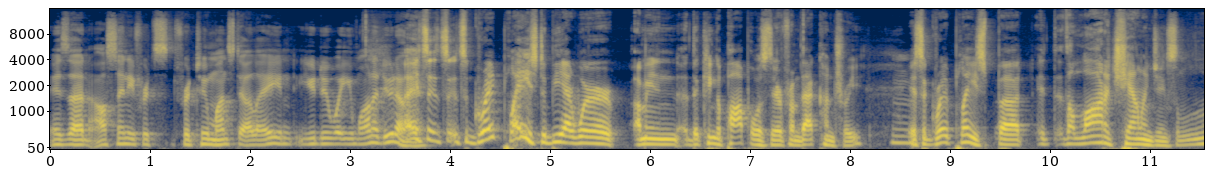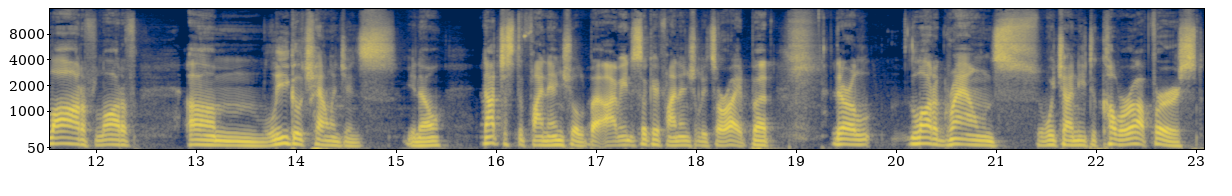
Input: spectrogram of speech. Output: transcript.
is that I'll send you for for two months to LA and you do what you want to do down there. It's it's it's a great place to be at. Where I mean, the King of Pop was there from that country. It's a great place, but it, a lot of challenges, a lot of lot of um, legal challenges. You know, not just the financial, but I mean, it's okay financially, it's all right. But there are a lot of grounds which I need to cover up first,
